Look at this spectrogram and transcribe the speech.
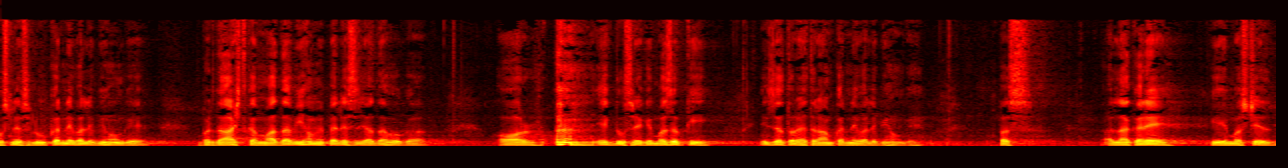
حسن سلوک کرنے والے بھی ہوں گے۔ برداشت کا مادہ بھی ہمیں پہلے سے زیادہ ہوگا اور ایک دوسرے کے مذہب کی عزت اور احترام کرنے والے بھی ہوں گے۔ بس اللہ کرے کہ یہ مسجد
